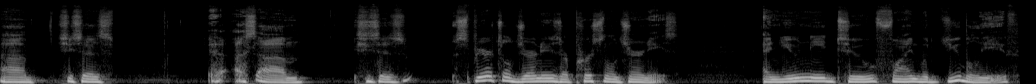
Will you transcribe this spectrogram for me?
Um, she says, uh, um, she says, spiritual journeys are personal journeys, and you need to find what you believe.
